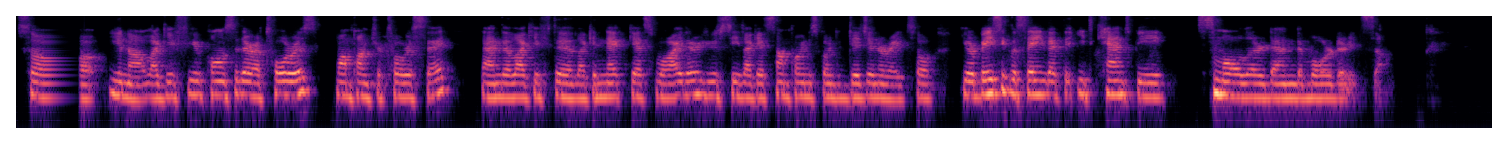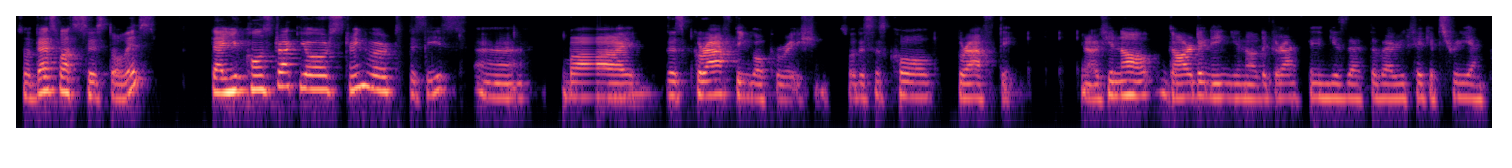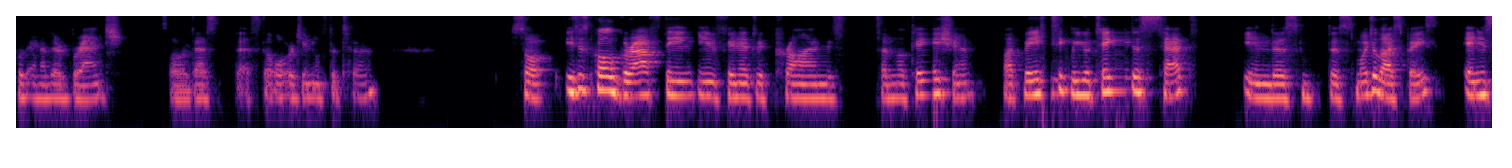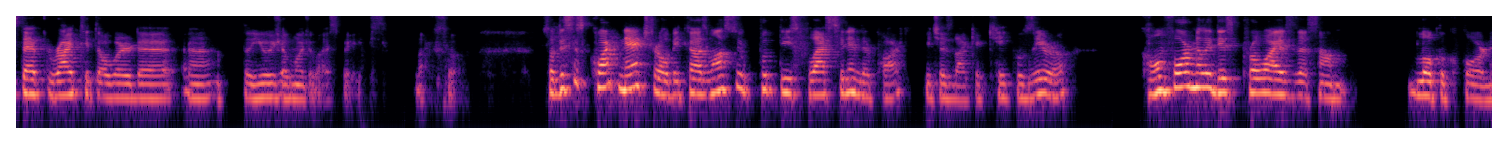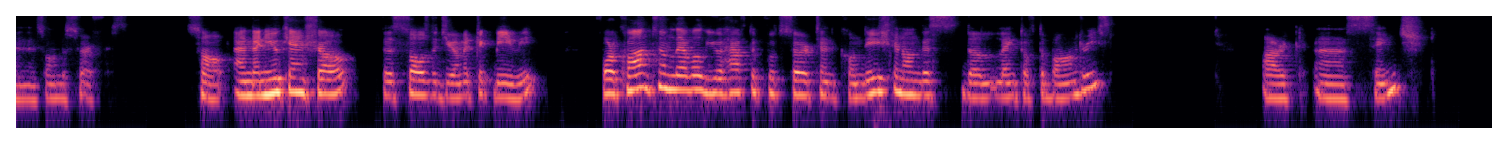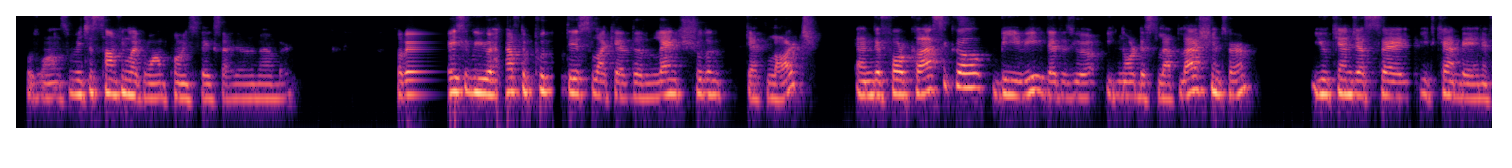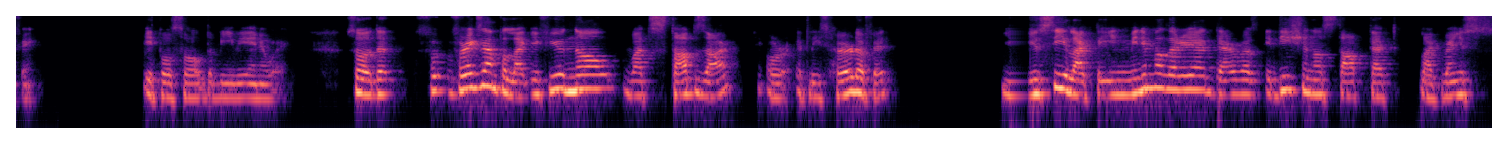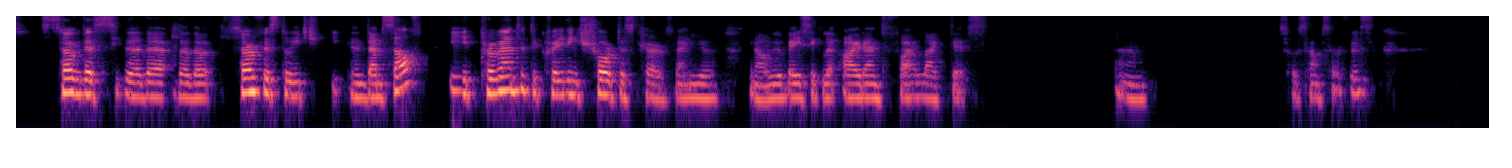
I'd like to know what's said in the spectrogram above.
So, you know, like if you consider a torus, one puncture torus say, and uh, like if the like a neck gets wider you see like at some point it's going to degenerate. So you're basically saying that the, it can't be smaller than the border itself. So that's what systole is. Then you construct your string vertices uh, by this grafting operation. So this is called grafting. You know if you know gardening you know the grafting is that the where you take a tree and put another branch. So that's that's the origin of the term so it is called grafting infinite with prime. It's a notation, but basically you take this set in this, this moduli space and instead write it over the, uh, the usual moduli space, like so. So this is quite natural because once you put this flat cylinder part, which is like a k equals zero, conformally this provides the, some local coordinates on the surface. So, and then you can show this solves the geometric BV for quantum level, you have to put certain condition on this, the length of the boundaries. Arc uh, sinh was one, which is something like 1.6, I don't remember. So basically you have to put this like the length shouldn't get large. And the, for classical BV, that is you ignore this Laplacian term, you can just say it can be anything. It will solve the BV anyway. So the for, for example, like if you know what stubs are, or at least heard of it, you, you see like the, in minimal area, there was additional stuff that like when you serve the, the, the, the surface to each themselves, it prevented the creating shortest curves when you, you know, you basically identify like this. Um, so some surface.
